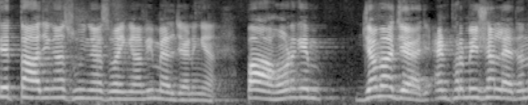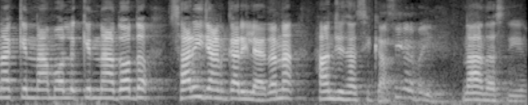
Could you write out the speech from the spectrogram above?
ਤੇ ਤਾਜ਼ੀਆਂ ਸੂਈਆਂ ਸਵਾਈਆਂ ਵੀ ਮਿਲ ਜਾਣਗੀਆਂ। ਭਾ ਹੋਣਗੇ ਜਮਾ ਜਾਇਜ਼। ਇਨਫੋਰਮੇਸ਼ਨ ਲੈ ਦੇਣਾ ਕਿੰਨਾ ਮੁੱਲ ਕਿੰਨਾ ਦੁੱਧ ਸਾਰੀ ਜਾਣਕਾਰੀ ਲੈ ਦੇਣਾ ਹਾਂਜੀ ਸਤਿ ਸ਼੍ਰੀ ਅਕਾਲ। ਸਤਿ ਸ਼੍ਰੀ ਅਕਾਲ ਭਾਈ ਨਾਂ ਦੱਸ ਦਈਏ।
